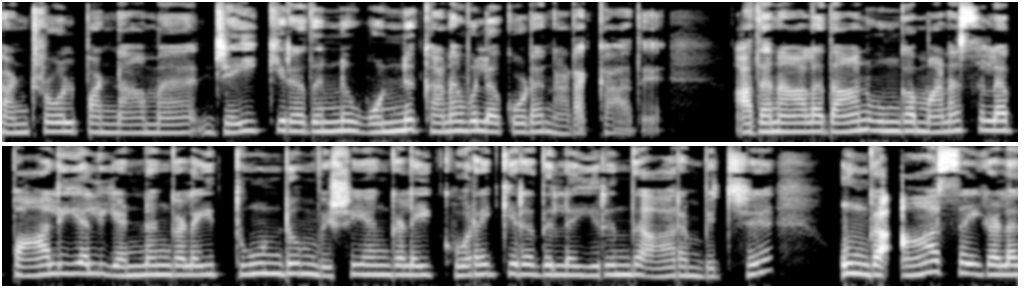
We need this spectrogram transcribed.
கண்ட்ரோல் பண்ணாம ஜெயிக்கிறதுன்னு ஒன்னு கனவுல கூட நடக்காது. அதனால தான் உங்க மனசுல பாலியல் எண்ணங்களை தூண்டும் விஷயங்களை குறைக்கிறதுல இருந்து ஆரம்பிச்சு உங்க ஆசைகளை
